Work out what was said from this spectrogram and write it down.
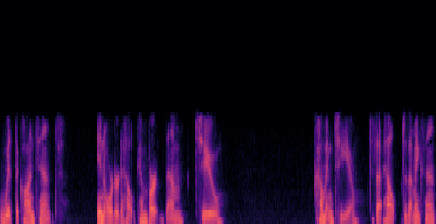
with the content in order to help convert them to coming to you. Does that help? Does that make sense?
